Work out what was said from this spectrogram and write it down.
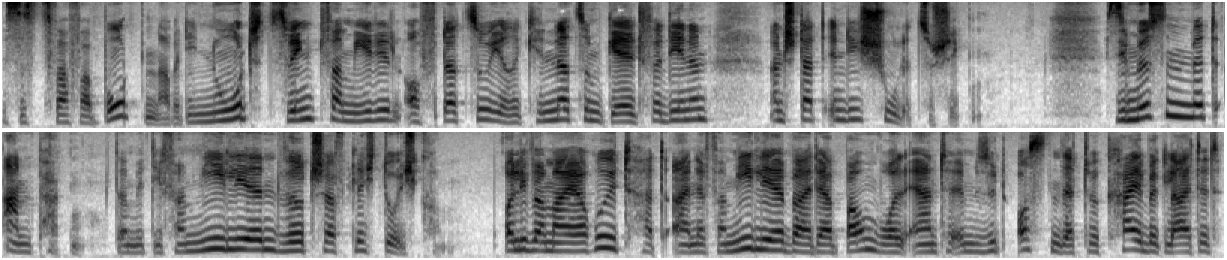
ist es zwar verboten, aber die Not zwingt Familien oft dazu, ihre Kinder zum Geldverdienen anstatt in die Schule zu schicken. Sie müssen mit anpacken, damit die Familien wirtschaftlich durchkommen. Oliver Meyer-Rüth hat eine Familie bei der Baumwollernte im Südosten der Türkei begleitet,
